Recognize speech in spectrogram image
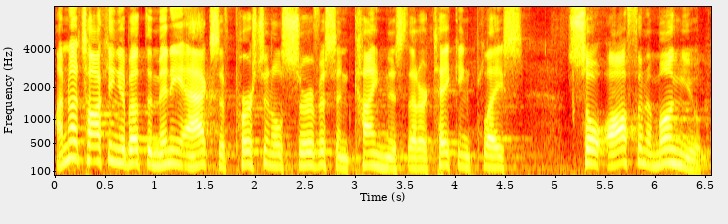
I'm not talking about the many acts of personal service and kindness that are taking place so often among you.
